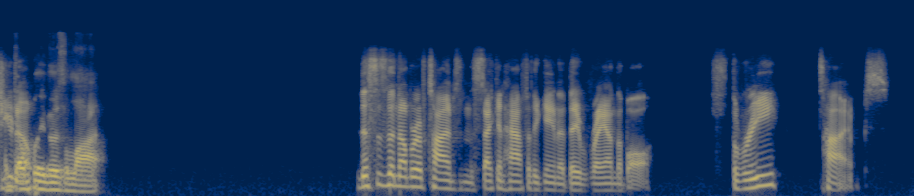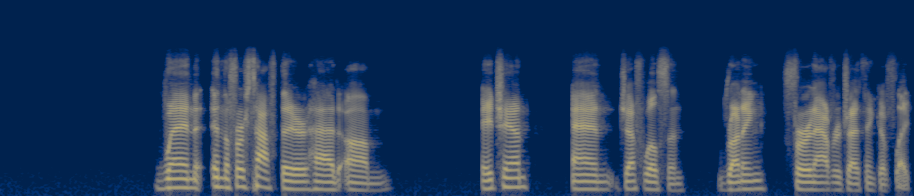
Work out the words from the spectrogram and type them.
Do you I don't know? believe it was a lot. This is the number of times in the second half of the game that they ran the ball. Three times. When in the first half there had um Achane and Jeff Wilson running for an average, I think, of like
